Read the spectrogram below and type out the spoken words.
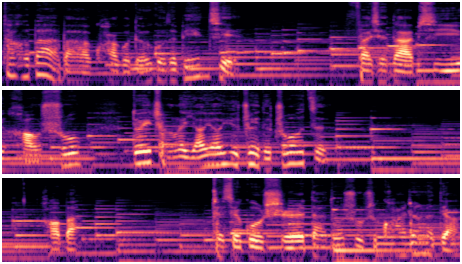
他和爸爸跨过德国的边界，发现大批好书堆成了摇摇欲坠的桌子。好吧。这些故事大多数是夸张了点儿，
